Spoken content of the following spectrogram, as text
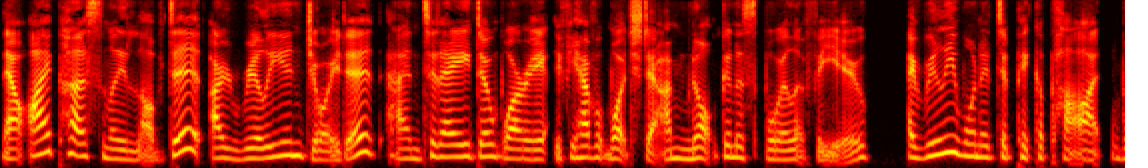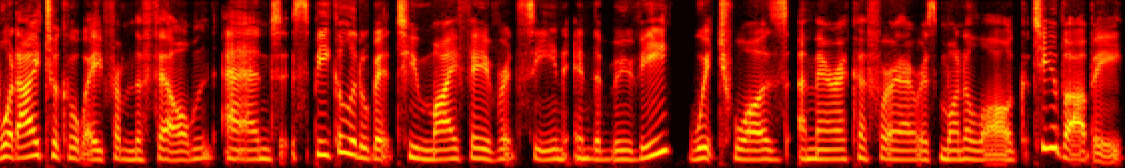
Now, I personally loved it. I really enjoyed it. And today, don't worry, if you haven't watched it, I'm not going to spoil it for you. I really wanted to pick apart what I took away from the film and speak a little bit to my favorite scene in the movie, which was America Ferrera's monologue to Barbie.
